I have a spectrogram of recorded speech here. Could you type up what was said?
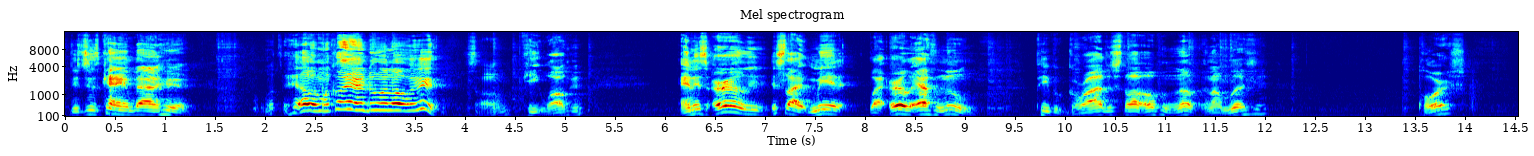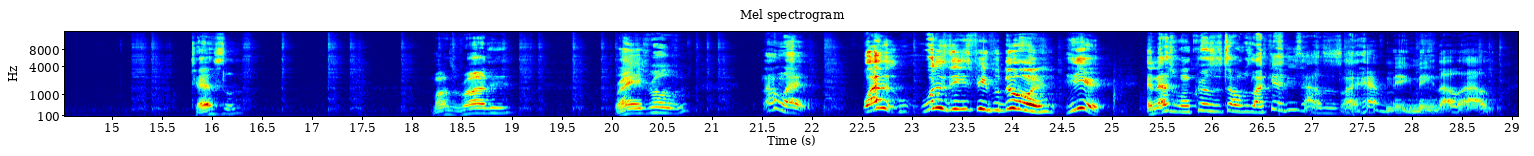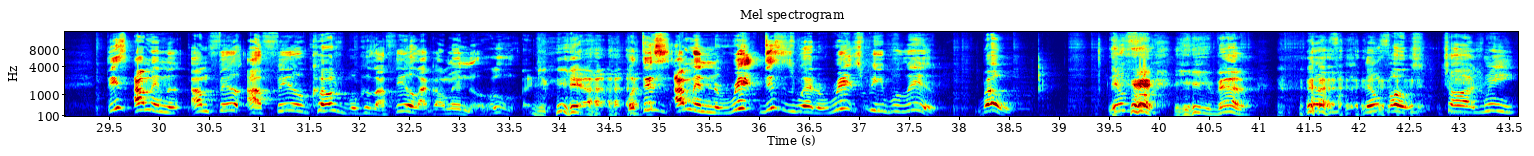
that just came down here. What the hell is McLaren doing over here? So keep walking. And it's early. It's like mid, like early afternoon. People garages start opening up, and I'm looking. Porsche, Tesla, Maserati, Range Rover. And I'm like, what what is these people doing here? And that's when told was like, yeah, these houses like half a million million dollar houses. This I'm in the I'm feel I feel comfortable because I feel like I'm in the hood. yeah. But this I'm in the rich. This is where the rich people live, bro. Them folks, you better. them, them folks charge me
